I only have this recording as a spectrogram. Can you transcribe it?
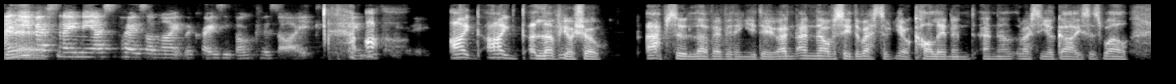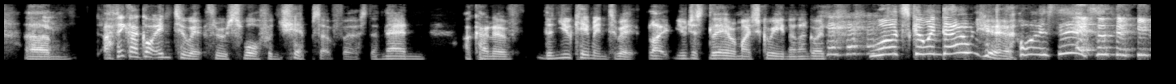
And you best know me, I suppose, on like the crazy bonkers like. I, I I love your show. Absolutely love everything you do, and and obviously the rest of you know Colin and and the rest of your guys as well. Um, I think I got into it through Swarf and Chips at first, and then I kind of then you came into it like you're just there on my screen, and I'm going, "What's going down here? What is this? Who the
